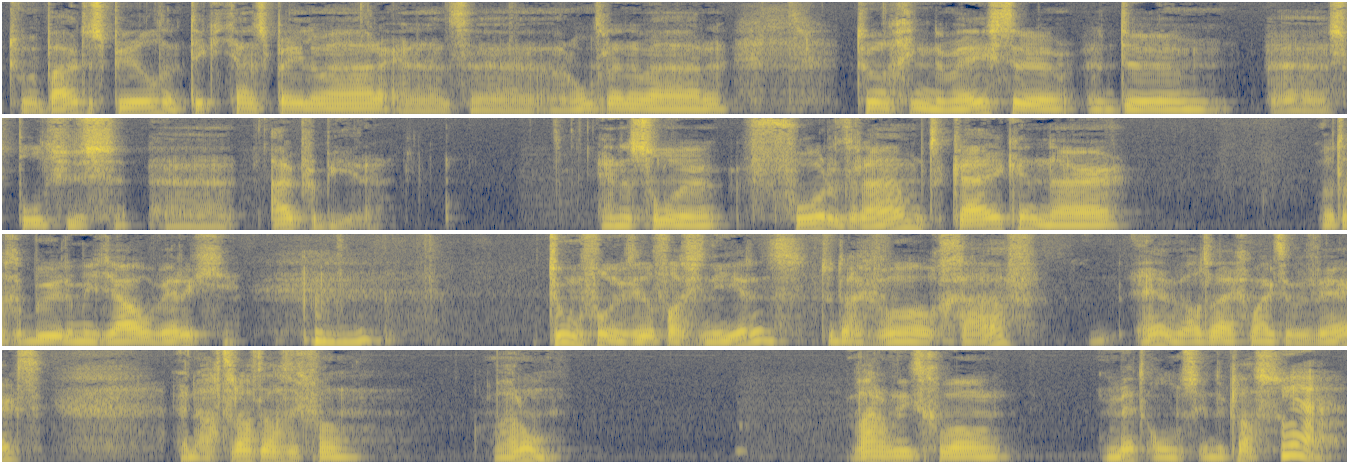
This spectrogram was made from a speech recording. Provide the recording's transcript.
toen we buiten speelden, een tikketje aan het spelen waren en aan het eh, rondrennen waren, toen ging de meester de eh, spoeltjes eh, uitproberen. En dan stonden we voor het raam te kijken naar wat er gebeurde met jouw werkje. Mhm. Toen vond ik het heel fascinerend. Toen dacht ik van, oh, gaaf. Hè, wat wij gemaakt hebben werkt. En achteraf dacht ik van, waarom? Waarom niet gewoon met ons in de klas? Ja,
